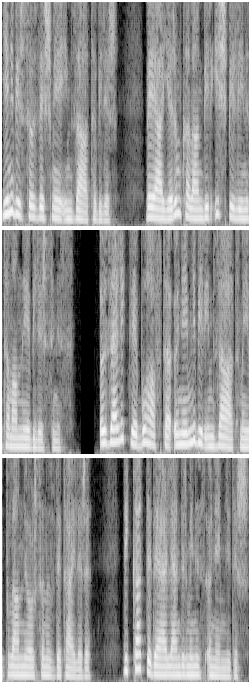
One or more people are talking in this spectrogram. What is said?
yeni bir sözleşmeye imza atabilir veya yarım kalan bir işbirliğini tamamlayabilirsiniz. Özellikle bu hafta önemli bir imza atmayı planlıyorsanız detayları, dikkatle değerlendirmeniz önemlidir.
